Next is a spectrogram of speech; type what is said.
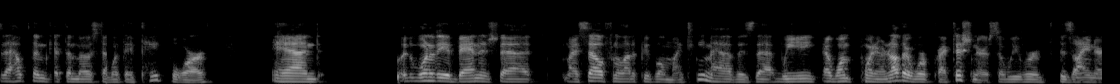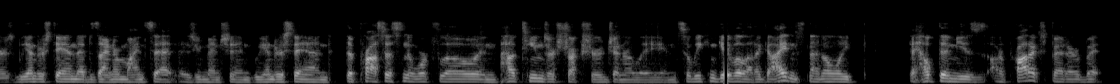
to help them get the most of what they paid for. And one of the advantage that myself and a lot of people on my team have is that we at one point or another were practitioners. So we were designers. We understand that designer mindset as you mentioned. We understand the process and the workflow and how teams are structured generally. And so we can give a lot of guidance not only to help them use our products better but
